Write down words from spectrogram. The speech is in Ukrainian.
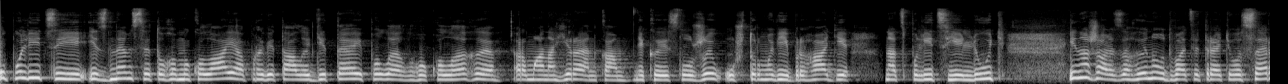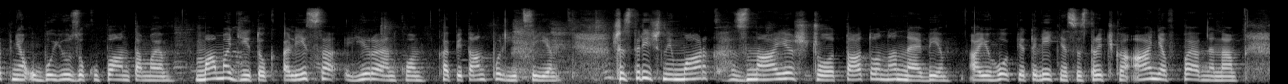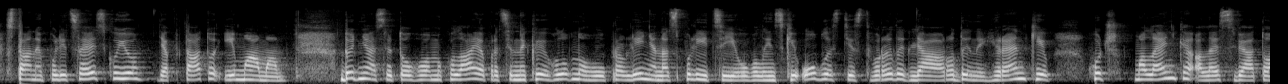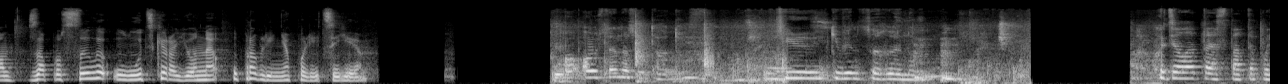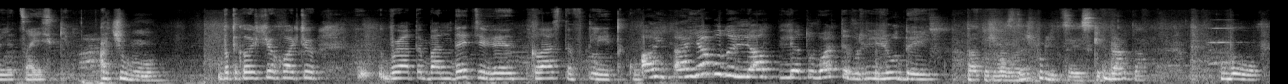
У поліції із Днем Святого Миколая привітали дітей полеглого колеги Романа Гіренка, який служив у штурмовій бригаді Нацполіції Людь. І, на жаль, загинув 23 серпня у бою з окупантами. Мама діток Аліса Гіренко, капітан поліції. Шестирічний Марк знає, що тато на небі, а його п'ятилітня сестричка Аня впевнена, стане поліцейською, як тато і мама. До Дня Святого Миколая працівники головного управління Нацполіції у Волинській області створили для родини Гіренків, хоч маленьке, але свято. Запросили у Луцьке районне управління поліції. Ось це наш тато. Тільки він загинув. Хотіла теж стати поліцейським. А чому? Бо тому що хочу брати бандитів і класти в клітку. А, а я буду ля, рятувати в- людей. Тато ж у вас теж поліцейський, Да. правда? Був.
